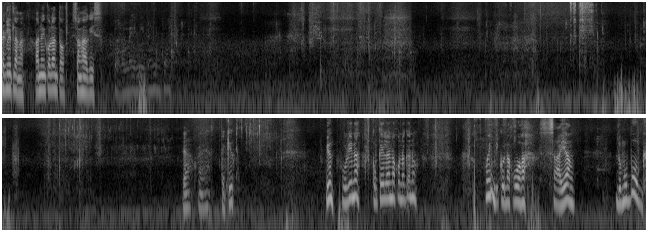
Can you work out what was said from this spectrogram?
Taglit lang ah. Anuin ko lang to. Isang hagis. Para mainitan yun ito. Yeah, okay na yan. Thank you. Yun, huli na. Kung kailan ako nag ano. Uy, hindi ko nakuha. Sayang. Lumubog.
